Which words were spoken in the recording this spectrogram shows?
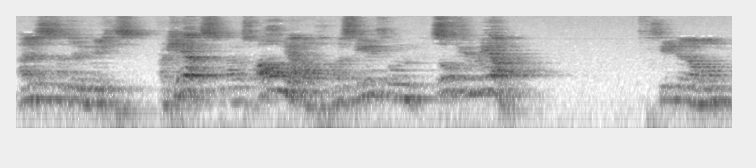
Alles ist natürlich nichts verkehrt, das brauchen wir auch, aber es geht um so viel mehr. Es geht mir darum,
